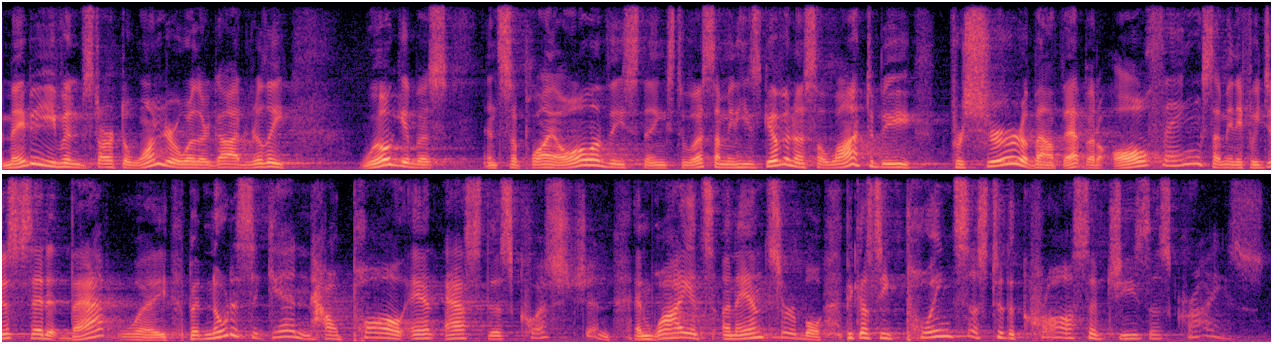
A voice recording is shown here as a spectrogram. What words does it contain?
maybe even start to wonder whether God really will give us and supply all of these things to us. I mean, He's given us a lot to be for sure about that, but all things? I mean, if we just said it that way. But notice again how Paul asked this question and why it's unanswerable because he points us to the cross of Jesus Christ.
